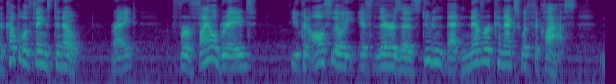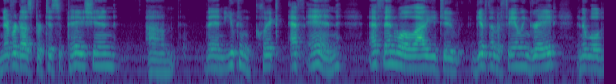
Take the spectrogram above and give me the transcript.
a couple of things to note, right? For final grades, you can also, if there's a student that never connects with the class, never does participation, um, then you can click FN. FN will allow you to give them a failing grade and it will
